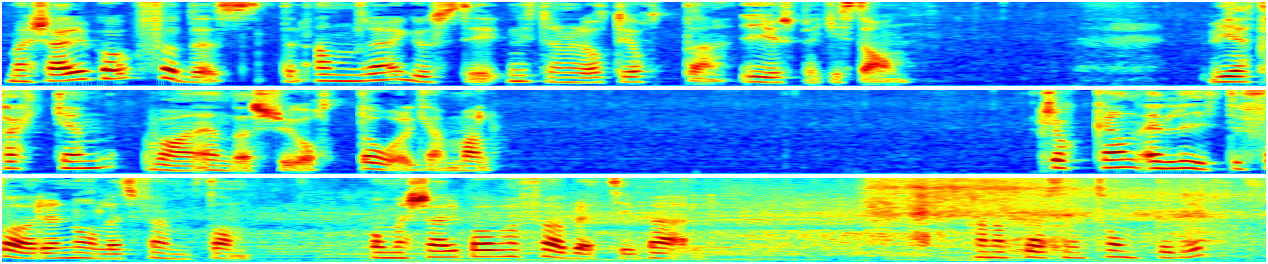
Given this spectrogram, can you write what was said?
Masharipov föddes den 2 augusti 1988 i Uzbekistan. Vid attacken var han endast 28 år gammal. Klockan är lite före 01.15 och Masharipov har förberett sig väl. Han har på sig en tomtedräkt,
